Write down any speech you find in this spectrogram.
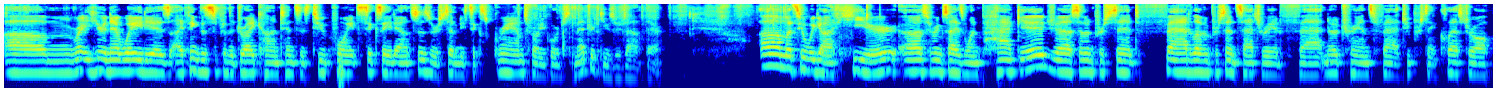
Um, right here, net weight is, I think this is for the dry contents, is 2.68 ounces or 76 grams for all you gorgeous metric users out there. Um, let's see what we got here. Uh, serving size one package, uh, 7% fat, 11% saturated fat, no trans fat, 2% cholesterol.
